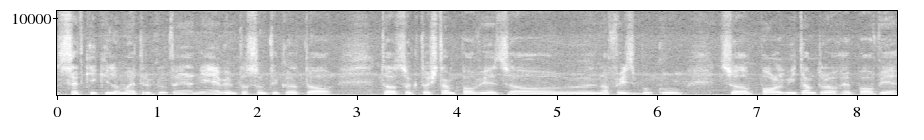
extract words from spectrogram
setki kilometrów, no to ja nie wiem, to są tylko to, to co ktoś tam powie, co na Facebooku, co Pol mi tam trochę powie.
